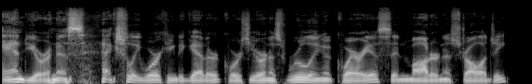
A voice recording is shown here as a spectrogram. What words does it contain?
and Uranus actually working together. Of course, Uranus ruling Aquarius in modern astrology,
